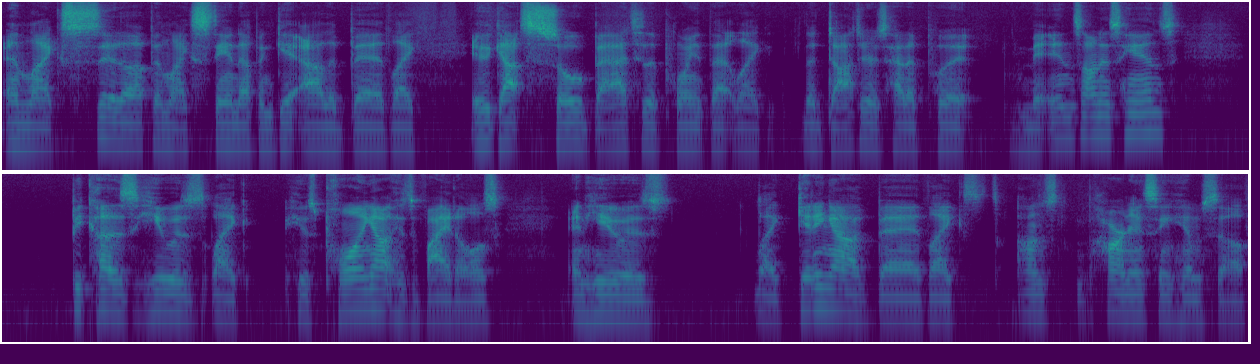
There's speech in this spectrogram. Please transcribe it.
and like sit up and like stand up and get out of bed like it got so bad to the point that like the doctors had to put mittens on his hands because he was like he was pulling out his vitals and he was like getting out of bed like harnessing himself.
